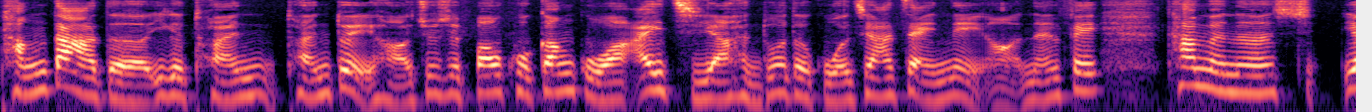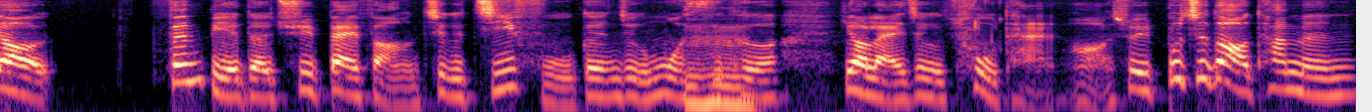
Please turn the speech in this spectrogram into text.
庞大的一个团团队哈，就是包括刚果啊、埃及啊很多的国家在内啊，南非他们呢要分别的去拜访这个基辅跟这个莫斯科，嗯、要来这个促谈啊，所以不知道他们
